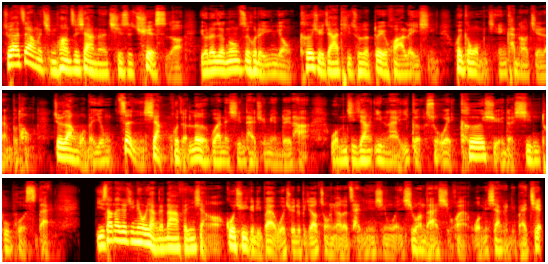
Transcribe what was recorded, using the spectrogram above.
所以在这样的情况之下呢，其实确实啊，有了人工智慧的运用，科学家提出的对话类型会跟我们今天看到截然不同。就让我们用正向或者乐观的心态去面对它，我们即将迎来一个所谓科学的新突破时代。以上呢就今天我想跟大家分享哦，过去一个礼拜我觉得比较重要的财经新闻，希望大家喜欢。我们下个礼拜见。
